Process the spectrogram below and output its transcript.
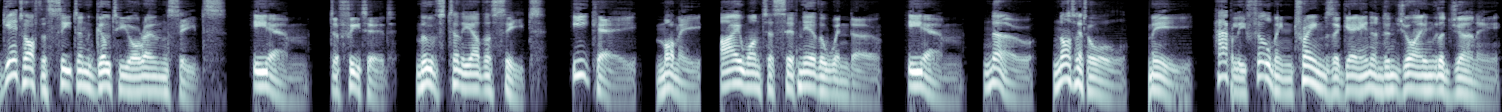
Get off the seat and go to your own seats. EM. Defeated. Moves to the other seat. EK. Mommy. I want to sit near the window. EM. No, not at all. Me. Happily filming trains again and enjoying the journey.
